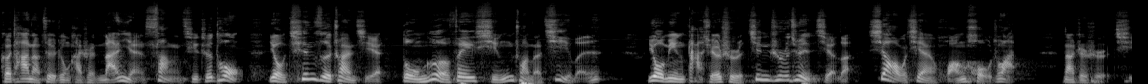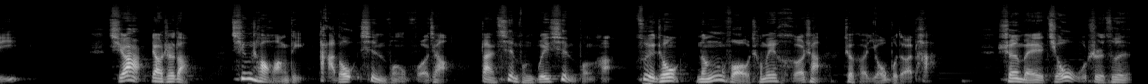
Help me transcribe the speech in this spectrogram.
可他呢，最终还是难掩丧妻之痛，又亲自撰写董鄂妃形状的祭文，又命大学士金之俊写了《孝献皇后传》。那这是其一，其二要知道。清朝皇帝大都信奉佛教，但信奉归信奉哈，最终能否成为和尚，这可由不得他。身为九五至尊，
